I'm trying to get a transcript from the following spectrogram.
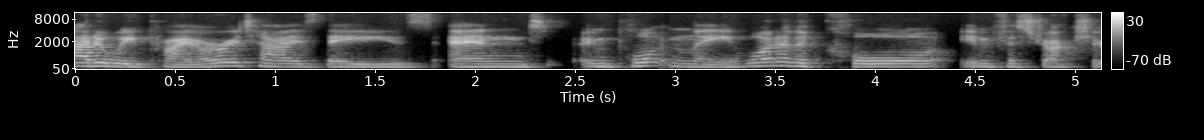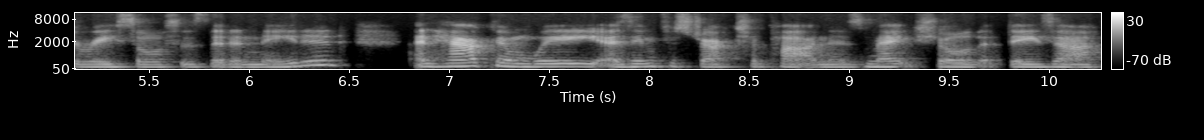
how do we prioritize these? And importantly, what are the core infrastructure resources that are needed? And how can we as infrastructure partners make sure that these are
